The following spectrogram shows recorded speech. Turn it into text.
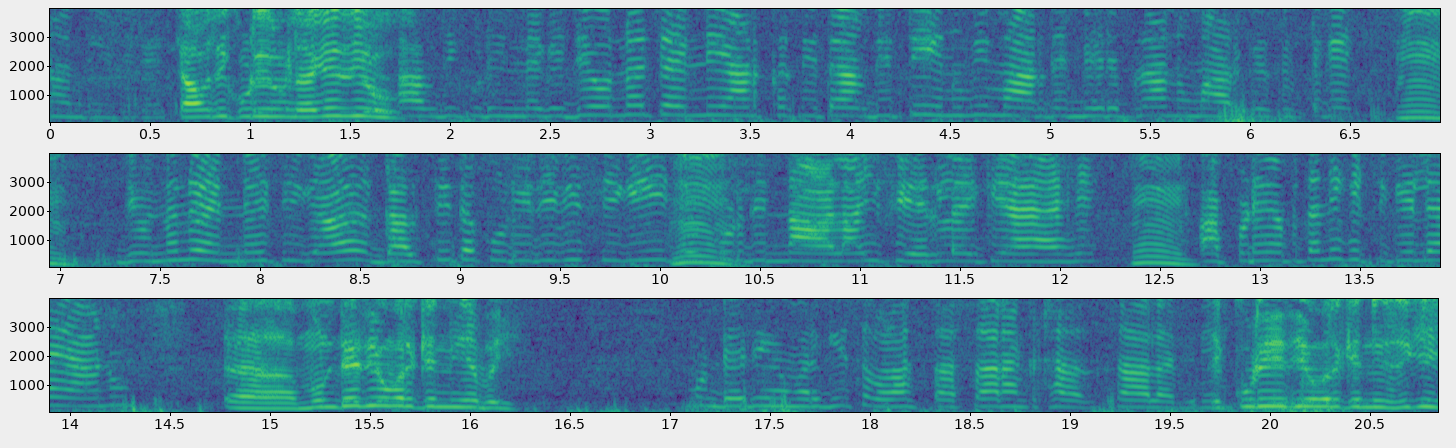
ਹਾਂਜੀ ਵੀਰੇ। ਆਪਦੀ ਕੁੜੀ ਨੂੰ ਲੈ ਗਏ ਸੀ ਉਹ? ਆਪਦੀ ਜੇ ਉਹਨਾਂ ਚ ਇੰਨੀ ਅਣਖ ਸੀ ਤਾਂ ਆਪਦੀ ਧੀ ਨੂੰ ਵੀ ਮਾਰਦੇ ਮੇਰੇ ਭਰਾ ਨੂੰ ਮਾਰ ਕੇ ਸੁੱਟ ਗਏ। ਹੂੰ। ਜੇ ਉਹਨਾਂ ਨੂੰ ਇੰਨੇ ਸੀਗਾ ਗਲਤੀ ਤਾਂ ਕੁੜੀ ਦੀ ਵੀ ਸੀਗੀ ਜੇ। ਕੁੜੀ ਦੀ ਨਾਲ ਆਈ ਫੇਰ ਲੈ ਕੇ ਆਇਆ ਇਹ। ਹੂੰ। ਆਪਣੇ ਆਪ ਤਾਂ ਨਹੀਂ ਖਿੱਚ ਕੇ ਲਿਆਇਆ ਉਹਨੂੰ। ਅਹ, ਮੁੰਡੇ ਦੀ ਉਮਰ ਕਿੰਨੀ ਹੈ ਬਾਈ? ਮੁੰਡੇ ਦੀ ਉਮਰ ਗਈ 16 17 18 ਸਾਲ ਆ ਤੇ ਵੀਰੇ ਕੁੜੀ ਦੀ ਉਮਰ ਕਿੰਨੀ ਸੀਗੀ?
